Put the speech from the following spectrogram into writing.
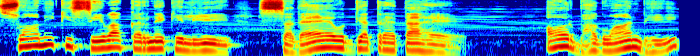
स्वामी की सेवा करने के लिए सदैव उद्यत रहता है और भगवान भी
